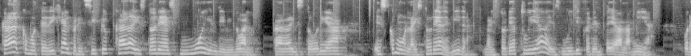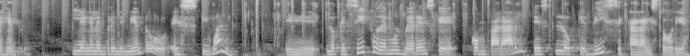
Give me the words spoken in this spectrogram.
cada, como te dije al principio, cada historia es muy individual. Cada historia es como la historia de vida. La historia tuya es muy diferente a la mía, por ejemplo. Y en el emprendimiento es igual. Eh, lo que sí podemos ver es que comparar es lo que dice cada historia,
